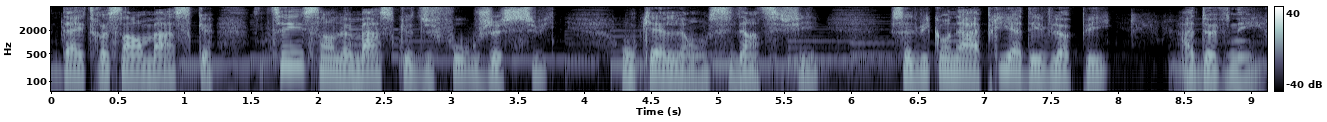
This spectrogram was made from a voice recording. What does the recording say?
d'être sans masque, tu sais, sans le masque du faux je suis auquel on s'identifie, celui qu'on a appris à développer, à devenir.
